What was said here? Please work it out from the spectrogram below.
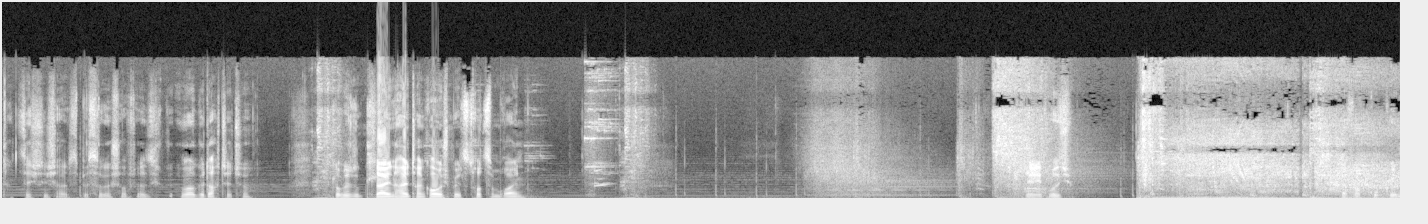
Tatsächlich alles besser geschafft, als ich immer gedacht hätte. Ich glaube, so einen kleinen Heiltrank haue ich mir jetzt trotzdem rein. Okay, jetzt muss ich gucken,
